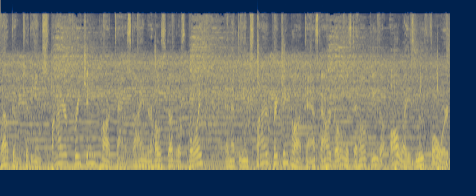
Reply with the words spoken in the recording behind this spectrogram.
Welcome to the Inspire Preaching Podcast. I am your host, Douglas Boyd, and at the Inspire Preaching Podcast, our goal is to help you to always move forward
